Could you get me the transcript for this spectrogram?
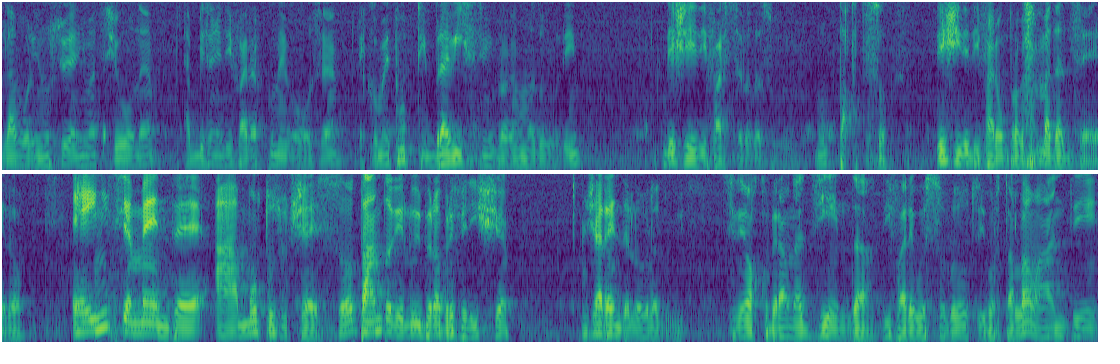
Lavora in uno studio di animazione, ha bisogno di fare alcune cose e come tutti i bravissimi programmatori decide di farselo da solo. Un pazzo. Decide di fare un programma da zero. E inizialmente ha molto successo, tanto che lui però preferisce già renderlo gratuito. Se ne occuperà un'azienda di fare questo prodotto, di portarlo avanti,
